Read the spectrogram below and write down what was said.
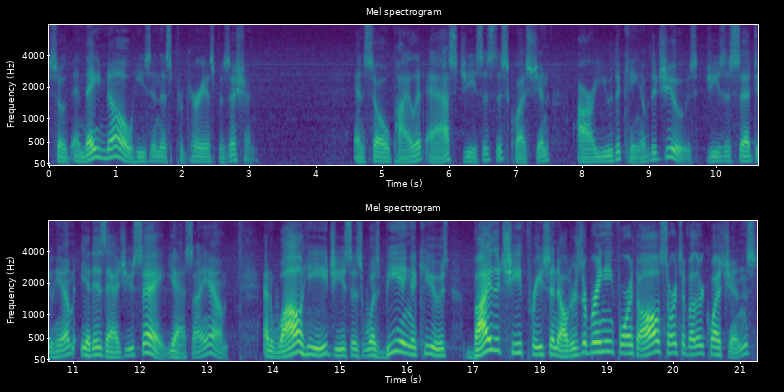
So, and they know he's in this precarious position. And so Pilate asked Jesus this question Are you the king of the Jews? Jesus said to him, It is as you say. Yes, I am. And while he, Jesus, was being accused by the chief priests and elders of bringing forth all sorts of other questions,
